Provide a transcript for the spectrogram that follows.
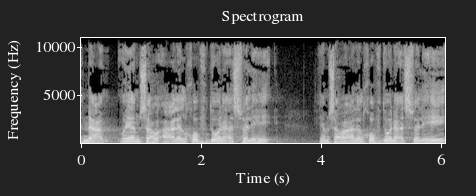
نعم. ويمسح أعلى الخف دون أسفله. يمسح على الخف دون أسفله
